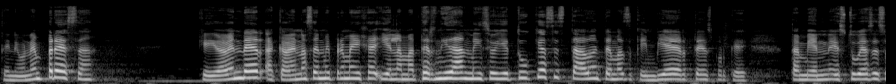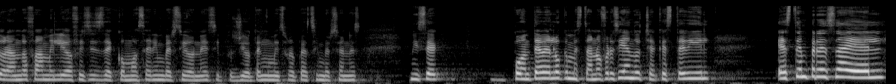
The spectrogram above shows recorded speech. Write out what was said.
tenía una empresa que iba a vender, acaba de nacer mi primera hija y en la maternidad me dice, oye, ¿tú qué has estado en temas de que inviertes? Porque también estuve asesorando a family offices de cómo hacer inversiones y pues yo tengo mis propias inversiones. Me dice, ponte a ver lo que me están ofreciendo, cheque este deal. Esta empresa, él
